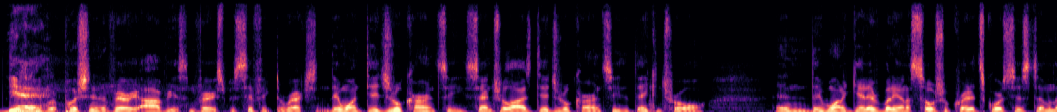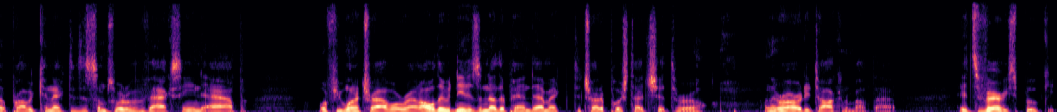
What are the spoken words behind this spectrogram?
these Yeah. people are pushing in a very obvious and very specific direction. They want digital currency, centralized digital currency that they control, and they want to get everybody on a social credit score system. And they'll probably connect it to some sort of a vaccine app. Or if you want to travel around, all they would need is another pandemic to try to push that shit through. And they're already talking about that. It's very spooky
